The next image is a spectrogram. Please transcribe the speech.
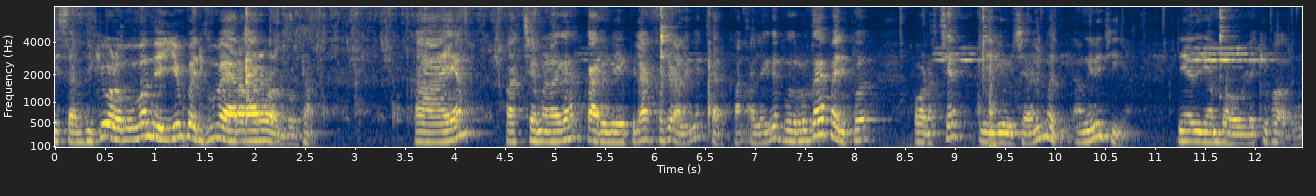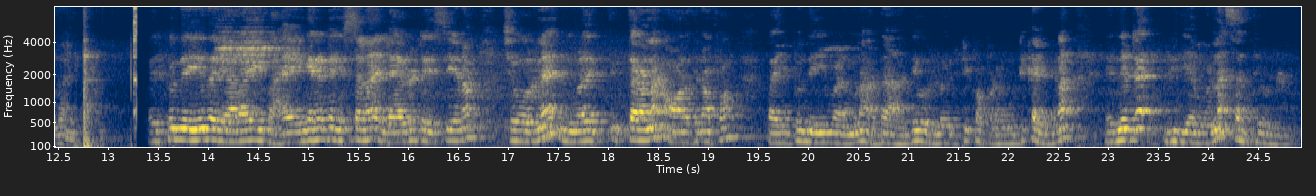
ഈ സദ്യക്ക് വിളമ്പുമ്പോൾ നെയ്യും പരിപ്പും വേറെ വേറെ വിളമ്പും കേട്ടോ. കായം പച്ചമുളക് കറിവേപ്പില ഒക്കെ വേണമെങ്കിൽ ചേർക്കാം. അല്ലെങ്കിൽ വെറുതെ പരിപ്പ് ഉടച്ച് നെയ്യ് ഒഴിച്ചാലും മതി. അങ്ങനെയും ചെയ്യാം. ഇനി അത് ഞാൻ ബൗളിലേക്ക് പകർന്ന് കാണിക്കാം. പരിപ്പ് നെയ്യ് തയ്യാറായി. ഭയങ്കര ടേസ്റ്റാണ് എല്ലാവരും ടേസ്റ്റ് ചെയ്യണം. ചോറിന് നിങ്ങൾ ഇത്തവണ ഓണത്തിനൊപ്പം പരിപ്പ് നെയ്യും വിളമ്പണം. അത് ആദ്യം ഉരുളൊരുട്ടി പപ്പടം കൂട്ടി കഴിക്കണം എന്നിട്ട് വിരിയാൻ സദ്യ ഉണ്ടാണ്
